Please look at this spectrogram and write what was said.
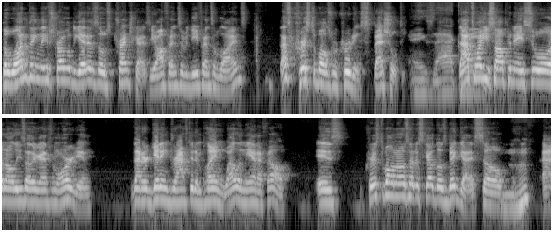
The one thing they've struggled to get is those trench guys, the offensive and defensive lines. That's Cristobal's recruiting specialty. Exactly. That's why you saw Penei Sewell and all these other guys from Oregon that are getting drafted and playing well in the NFL. Is Cristobal knows how to scout those big guys. So mm-hmm. uh,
